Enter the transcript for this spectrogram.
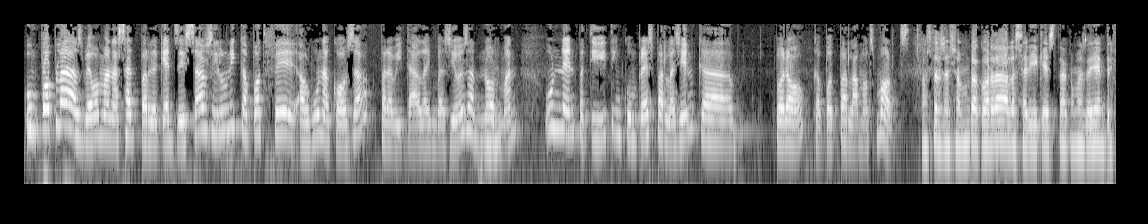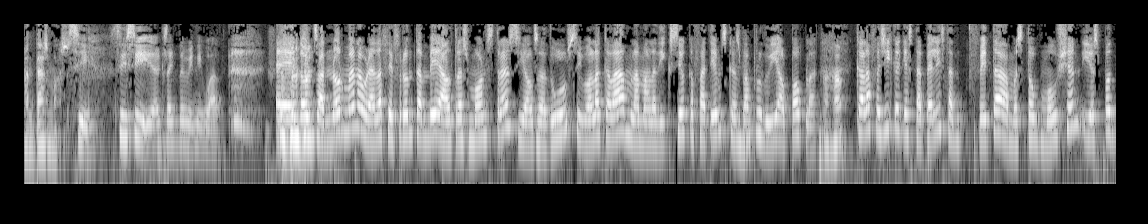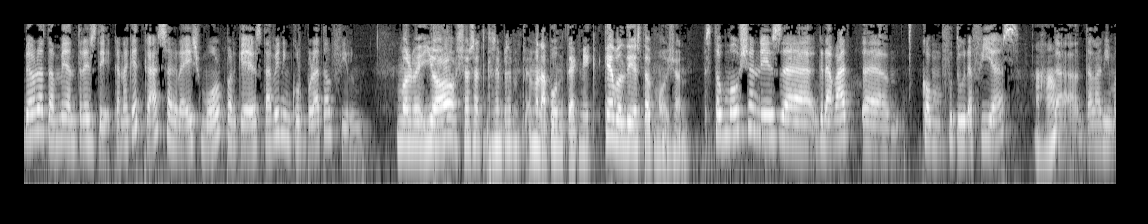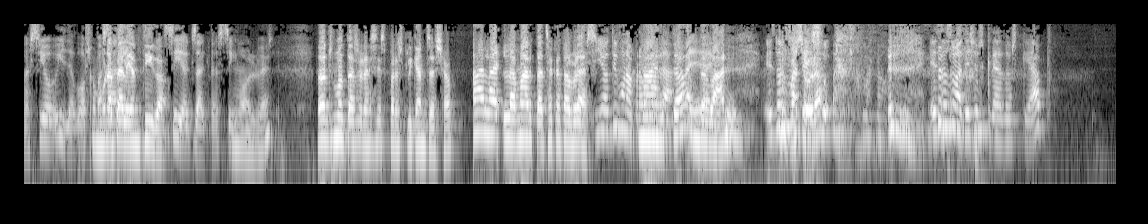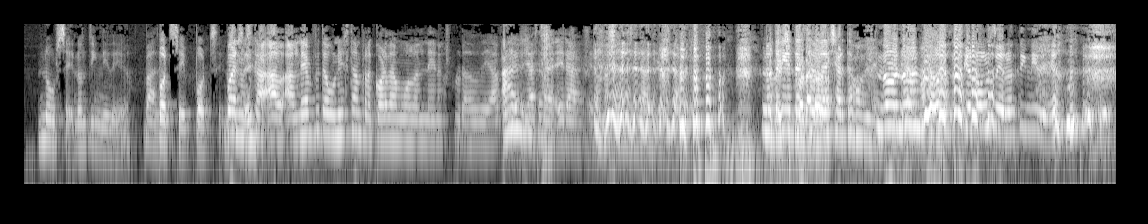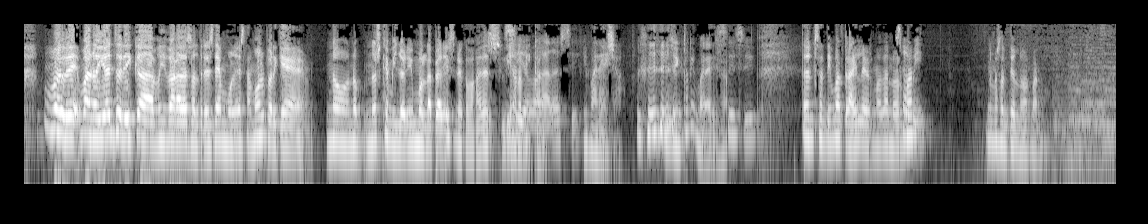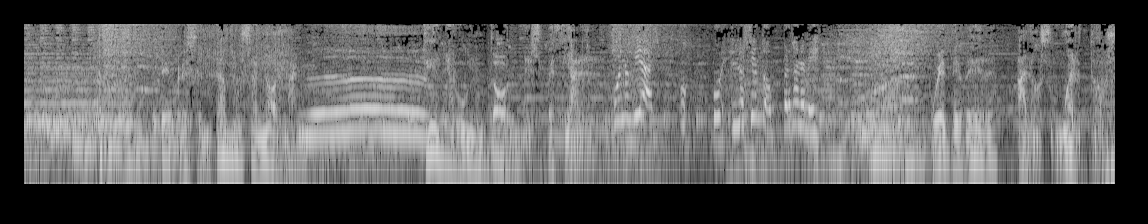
Un poble es veu amenaçat per aquests éssers i l'únic que pot fer alguna cosa per evitar la invasió és en Norman, un nen petit incomprès per la gent que però que pot parlar amb els morts. Ostres, això em recorda a la sèrie aquesta, com es deia, Entre fantasmes. Sí, sí, sí, exactament igual. Eh, doncs en Norman haurà de fer front també a altres monstres i als adults si vol acabar amb la maledicció que fa temps que es va produir al poble. Uh -huh. Cal afegir que aquesta pel·li està feta amb stop motion i es pot veure també en 3D, que en aquest cas s'agraeix molt perquè està ben incorporat al film. Molt bé, jo això saps que sempre fem l'apunt tècnic. Què vol dir stop motion? Stop motion és eh, gravat eh, com fotografies Ahà. de, de l'animació i llavors... Com una pel·li antiga. Sí, exacte, sí. Molt bé. Doncs moltes gràcies per explicar-nos això. Ah, la, la Marta ha aixecat el braç. Jo tinc una pregunta. Marta, Ai, ai. endavant. És dels Professora. mateixos... Home, no. És dels mateixos creadors que App? No ho sé, no en tinc ni idea. Vale. Pot ser, pot ser. No bueno, sé. és que el, el nen protagonista em recorda molt el nen explorador de App. Ah, ja, ja està, era, era una curiositat. Ja està. No tenia intenció explorador. de deixar-te beure. No, no, no, és que no ho sé, no en tinc ni idea. Molt bé. Bueno, jo haig de dir que a mi a vegades el 3D em molesta molt perquè no, no, no és que millori molt la pel·li, sinó que a vegades lia Sí, una a mica. vegades sí. I mareja. Hi ha gent que li mareja. Sí, sí. Doncs sentim el tràiler, no, de Norman? Som-hi. Anem a sentir el Norman. Te presentamos a Norman. Tiene un don especial. Buenos días. Uy, lo siento, perdóneme. Puede ver a los muertos.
